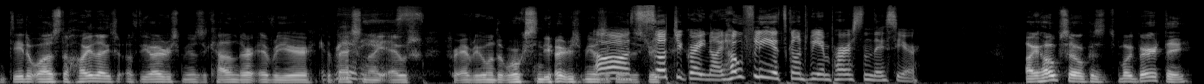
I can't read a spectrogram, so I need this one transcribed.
Indeed, it was the highlight of the Irish music calendar every year. the best night is. out for everyone that works in the Irish music industry. oh, industry. such a great night. Hopefully, it's going to be in person this year. I hope so because it's my birthday.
